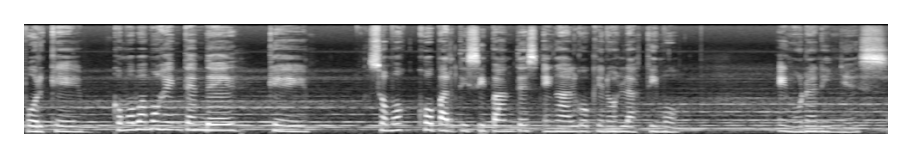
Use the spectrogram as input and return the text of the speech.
porque ¿cómo vamos a entender que somos coparticipantes en algo que nos lastimó en una niñez?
